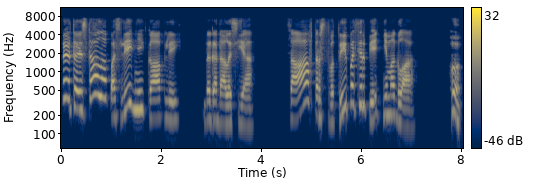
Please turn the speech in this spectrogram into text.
Это и стало последней каплей, догадалась я. Соавторство ты потерпеть не могла. Ха,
